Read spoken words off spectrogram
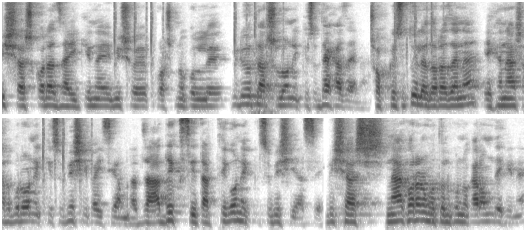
বিশ্বাস করা যায় কিনা এই বিষয়ে প্রশ্ন করলে ভিডিওতে আসলে অনেক কিছু দেখা যায় না। সবকিছু তুলে ধরা যায় না। এখানে আসার পর অনেক কিছু বেশি পাইছি আমরা। যা দেখছি তার থেকে অনেক কিছু বেশি আছে। বিশ্বাস না করার মতন কোনো কারণ দেখি না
